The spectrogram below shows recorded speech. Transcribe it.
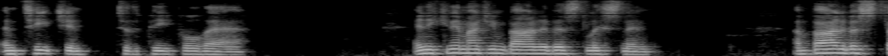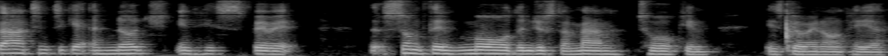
and teaching to the people there. And you can imagine Barnabas listening and Barnabas starting to get a nudge in his spirit that something more than just a man talking is going on here.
